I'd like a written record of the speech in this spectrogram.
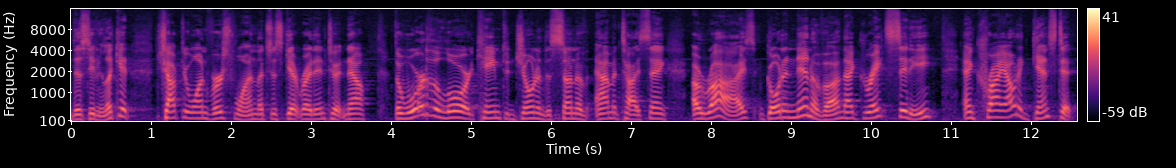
this evening. Look at chapter 1, verse 1. Let's just get right into it. Now, the word of the Lord came to Jonah, the son of Amittai, saying, Arise, go to Nineveh, that great city, and cry out against it,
